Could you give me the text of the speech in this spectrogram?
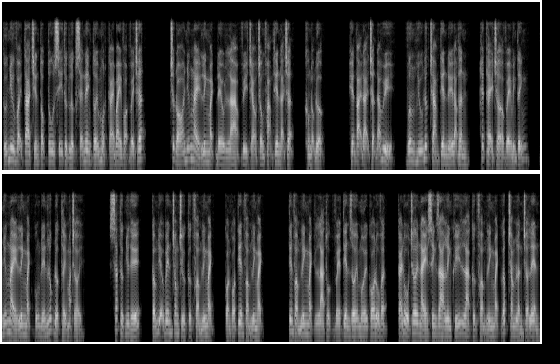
cứ như vậy ta chiến tộc tu sĩ thực lực sẽ nên tới một cái bay vọt về chết trước đó những này linh mạch đều là vì trèo chống phạm thiên đại trận, không động được. Hiện tại đại trận đã hủy, vương hữu đức chạm tiên đế đạo thân, hết thể trở về bình tĩnh, những này linh mạch cũng đến lúc được thấy mặt trời. Xác thực như thế, cấm địa bên trong trừ cực phẩm linh mạch, còn có tiên phẩm linh mạch. Tiên phẩm linh mạch là thuộc về tiên giới mới có đồ vật, cái đồ chơi này sinh ra linh khí là cực phẩm linh mạch gấp trăm lần trở lên.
